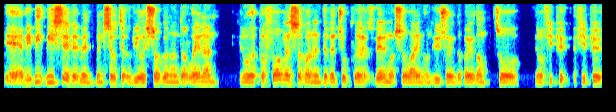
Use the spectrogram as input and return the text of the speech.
Yeah, I mean we, we said that when, when Celtic were really struggling under Lennon, you know, the performance of an individual player is very much reliant on who's round about them. So you know, if you put if you put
